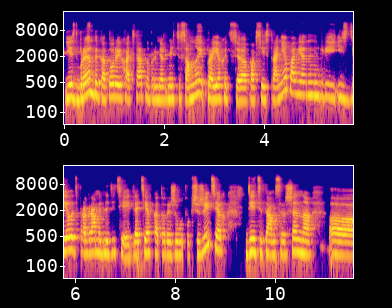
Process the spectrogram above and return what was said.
есть бренды, которые хотят, например, вместе со мной проехать э, по всей стране, по Венгрии, и сделать программы для детей, для тех, которые живут в общежитиях. Дети там совершенно э,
